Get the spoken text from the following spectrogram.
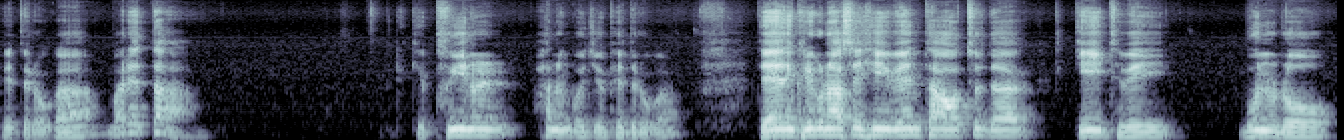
베드로가 말했다. 이렇게 부인을 하는 거죠. 베드로가. Then 그리고 나서 he went out to the gateway 문으로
